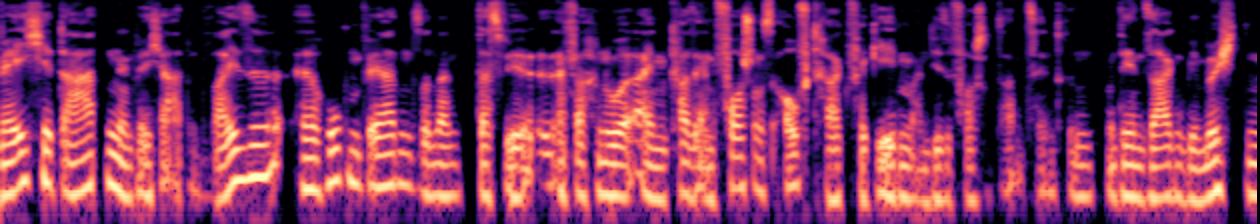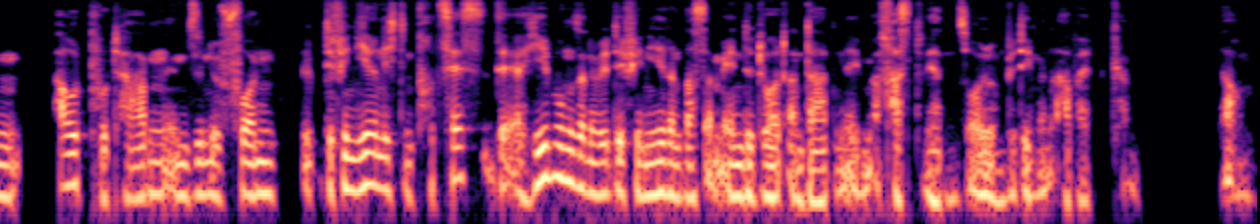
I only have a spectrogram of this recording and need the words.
welche Daten in welcher Art und Weise erhoben werden, sondern dass wir einfach nur einen quasi einen Forschungsauftrag vergeben an diese Forschungsdatenzentren und denen sagen, wir möchten Output haben im Sinne von, wir definieren nicht den Prozess der Erhebung, sondern wir definieren, was am Ende dort an Daten eben erfasst werden soll und mit dem man arbeiten kann. Darum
